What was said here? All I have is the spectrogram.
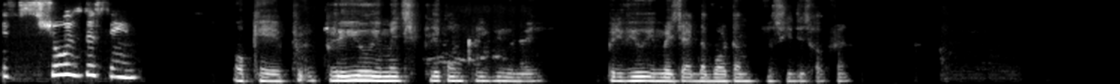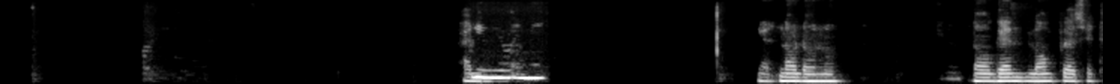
It shows the same. Okay, pre- preview image, click on preview image. Preview image at the bottom, you see this option. And Preview image. yeah, now download. Now again, long press it.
